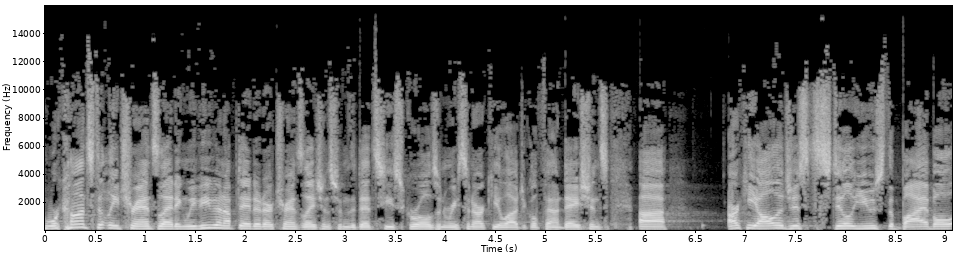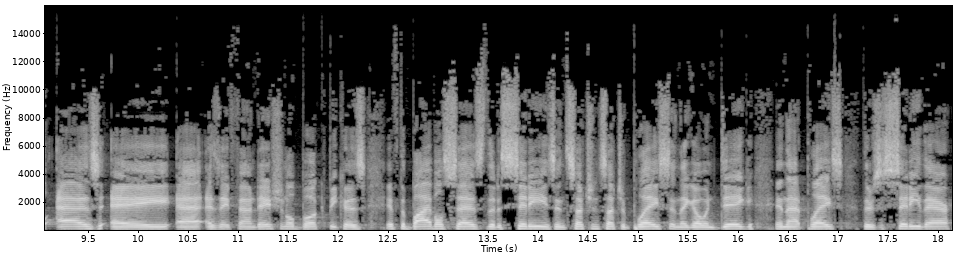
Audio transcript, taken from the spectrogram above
We're constantly translating. We've even updated our translations from the Dead Sea Scrolls and recent archaeological foundations. Uh, archaeologists still use the Bible as a as a foundational book because if the Bible says that a city is in such and such a place and they go and dig in that place, there's a city there.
